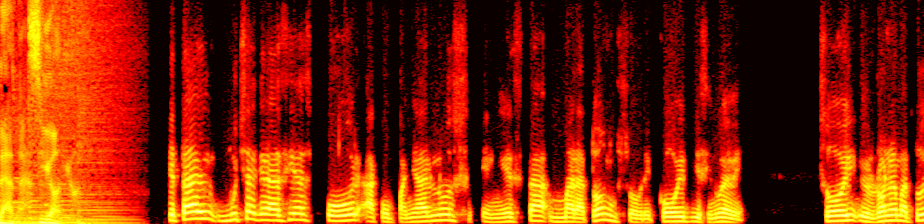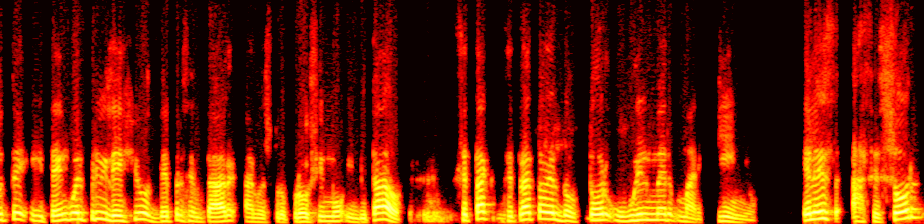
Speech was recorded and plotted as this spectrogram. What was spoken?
La Nación. ¿Qué tal? Muchas gracias por acompañarnos en esta maratón sobre COVID-19. Soy Ronald Matute y tengo el privilegio de presentar a nuestro próximo invitado. Se, se trata del doctor Wilmer Marquiño. Él es asesor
